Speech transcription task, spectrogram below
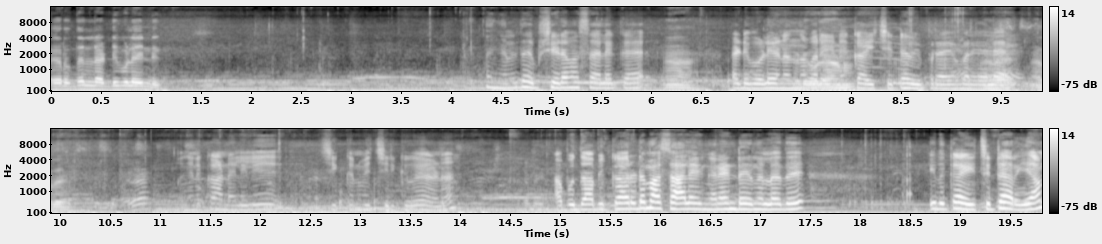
വെറുതെ അല്ല അടിപൊളിയായിട്ടുണ്ട് അങ്ങനെ ദബ്ഷിയുടെ മസാല ഒക്കെ അടിപൊളിയാണെന്ന് പറയുന്നത് കഴിച്ചിട്ട് അഭിപ്രായം പറയാല്ലേ? അങ്ങനെ കണലിൽ ചിക്കൻ വെച്ചിരിക്കുകയാണ്. അബുദാബിക്കാരുടെ മസാല എങ്ങനെ ഉണ്ട് എന്നുള്ളത് ഇത് കഴിച്ചിട്ട് അറിയാം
